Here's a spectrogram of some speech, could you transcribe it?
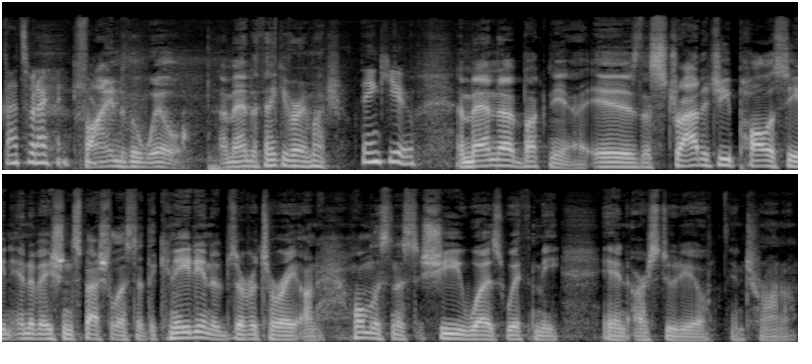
That's what I think. Find the will. Amanda, thank you very much. Thank you. Amanda Buchnea is the Strategy, Policy, and Innovation Specialist at the Canadian Observatory on Homelessness. She was with me in our studio in Toronto.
